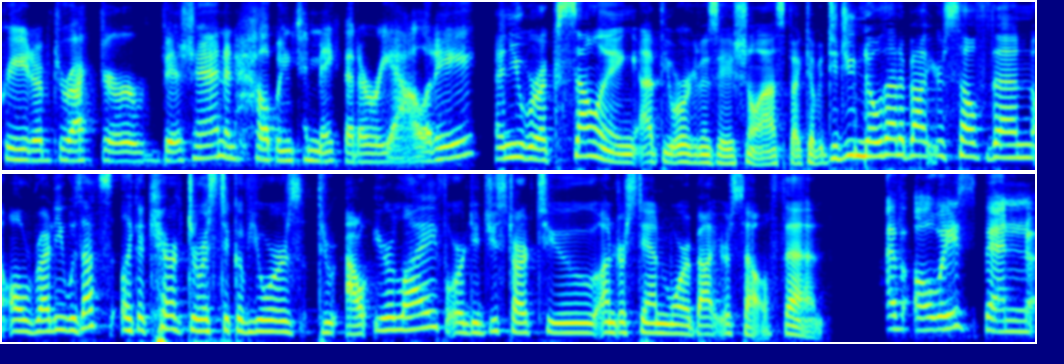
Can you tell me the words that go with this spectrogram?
creative director vision and helping to make that a reality. And you were excelling at the organizational aspect of it. Did you know that about yourself then already? Was that like a characteristic of yours throughout your life, or did you start to understand more about yourself then? I've always been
